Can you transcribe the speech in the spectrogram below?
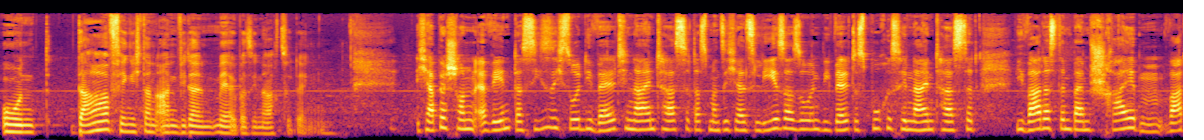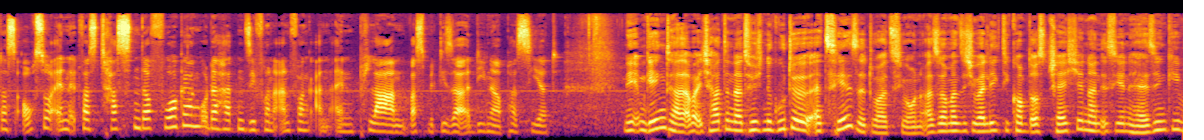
und da fing ich dann an, wieder mehr über sie nachzudenken. Ich habe ja schon erwähnt, dass sie sich so in die Welt hineintastet, dass man sich als Leser so in die Welt des Buches hineintastet. Wie war das denn beim Schreiben? War das auch so ein etwas tastender Vorgang oder hatten Sie von Anfang an einen Plan, was mit dieser Adina passiert? Nee, im Gegenteil, aber ich hatte natürlich eine gute Erzählsituation. Also wenn man sich überlegt, die kommt aus Tschechien, dann ist sie in Helsinki,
